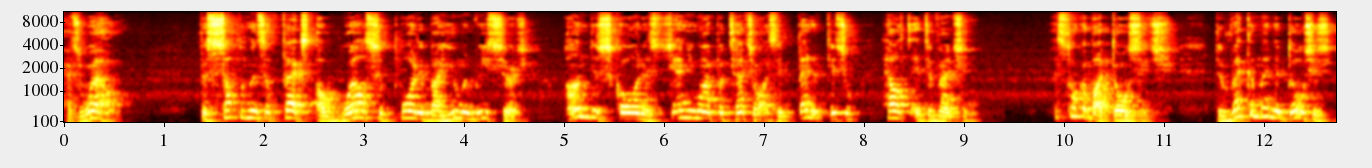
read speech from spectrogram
as well. The supplement's effects are well supported by human research, underscoring its genuine potential as a beneficial health intervention. Let's talk about dosage. The recommended doses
